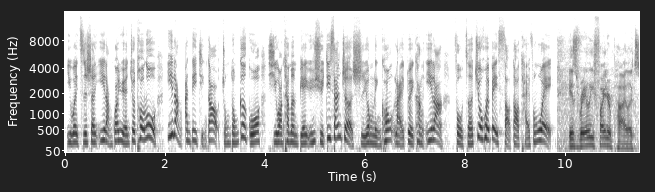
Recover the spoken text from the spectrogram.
一位资深伊朗官员就透露，伊朗暗地警告中东各国，希望他们别允许第三者使用领空来对抗伊朗，否则就会被扫到台风尾。 Israeli fighter pilots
